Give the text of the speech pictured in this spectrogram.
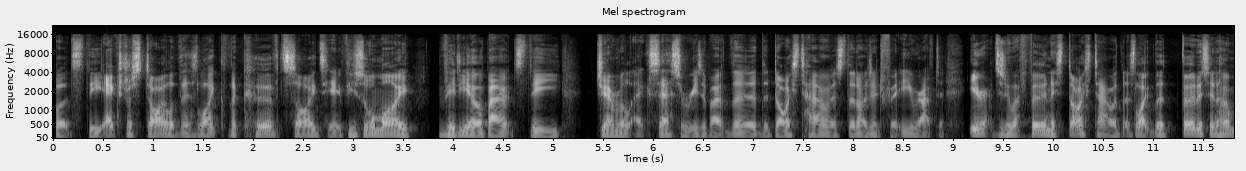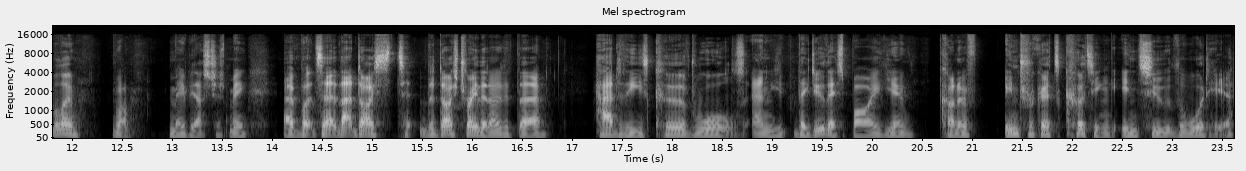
But the extra style of this, like the curved sides here, if you saw my video about the general accessories about the the dice towers that I did for eRaptor, eRaptor do a furnace dice tower that's like the furnace in Home Alone. Well, maybe that's just me, uh, but uh, that dice the dice tray that I did there had these curved walls, and you, they do this by you know kind of intricate cutting into the wood here.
